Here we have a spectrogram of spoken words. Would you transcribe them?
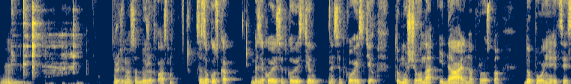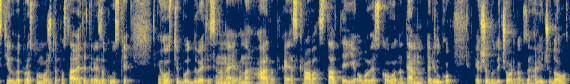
М. Друзі, ну це дуже класно. Це закуска, без якої святковий стіл не святковий стіл, тому що вона ідеально просто доповнює цей стіл. Ви просто можете поставити три закуски, і гості будуть дивитися на неї. Вона гарна, така яскрава. Ставте її обов'язково на темну тарілку. Якщо буде чорна, взагалі чудово,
